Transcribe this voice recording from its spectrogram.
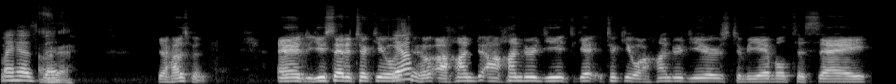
my husband. Okay. Your husband. And you said it took you Yeah. a, hundred, a hundred years to get. It took you a hundred years to be able to say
